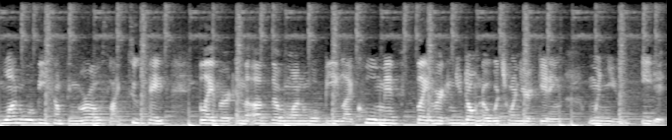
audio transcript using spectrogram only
One will be something gross like toothpaste flavored and the other one will be like cool mint flavored and you don't know which one you're getting when you eat it.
